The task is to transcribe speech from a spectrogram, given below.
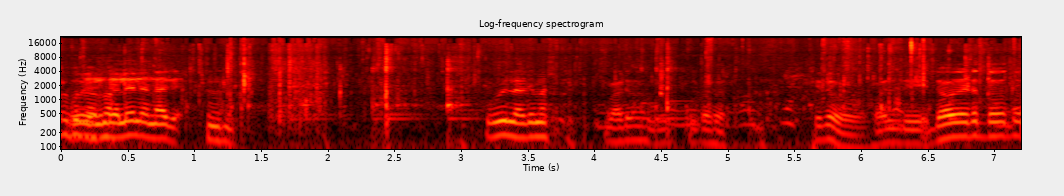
ওই হিংদা লেলে আগে। ওই লাজি মাছ গাড়ি মধ্যে কোথায় কিলো হলদি? দাও এটা দাও তো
